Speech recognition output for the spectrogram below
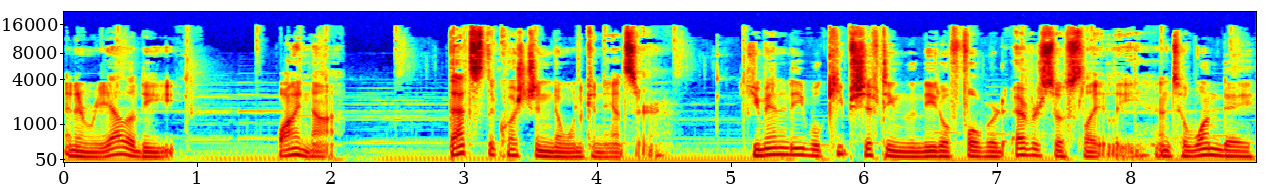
And in reality, why not? That's the question no one can answer. Humanity will keep shifting the needle forward ever so slightly until one day,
